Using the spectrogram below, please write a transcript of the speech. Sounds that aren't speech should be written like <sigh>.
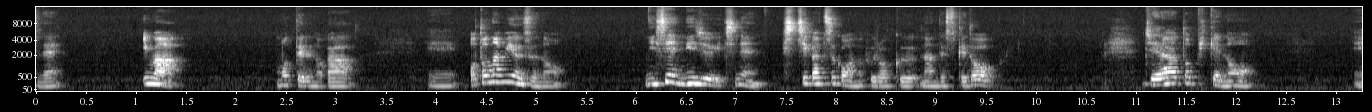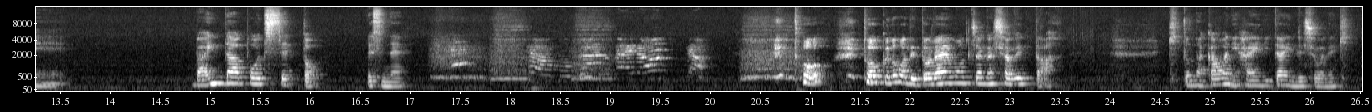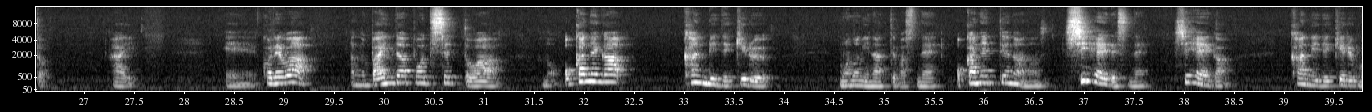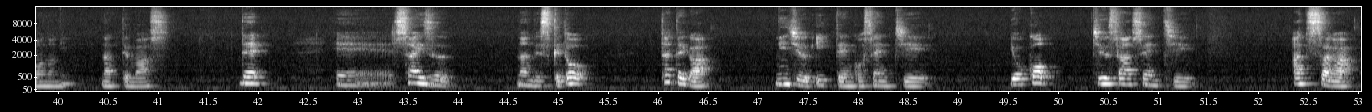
ますね。今持ってるのが、えー、大人ミューズの2021年7月号の付録なんですけどジェラートピケの、えー、バインダーポーチセットですね。と遠くの方でドラえもんちゃんが喋った。きっと仲間に入りたいんでしょうねきっと。はい、えー、これはあのバインダーポーチセットはあのお金が管理できるものになってますね。お金っていうのはあの紙幣ですね。紙幣が管理できるものになってます。で、えー、サイズなんですけど縦が2 1 5センチ横1 3センチ厚さが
